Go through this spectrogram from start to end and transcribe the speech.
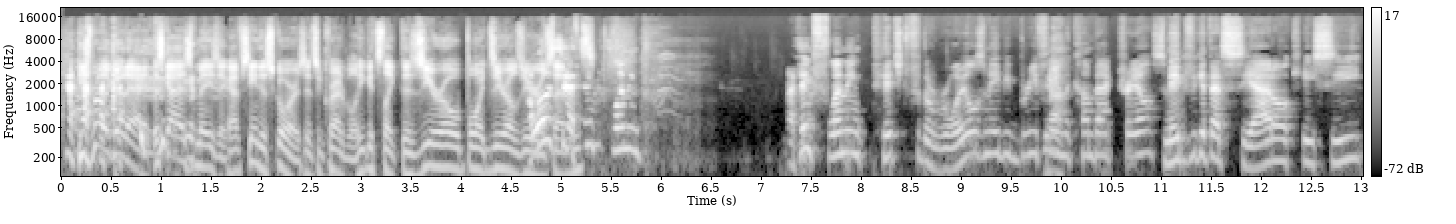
He's really good at it. This guy is amazing. I've seen his scores. It's incredible. He gets like the zero point zero zero seven. I zero want to say, I think Fleming. I think Fleming pitched for the Royals maybe briefly Yeah. in the comeback trail. So maybe if you get that Seattle KC,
